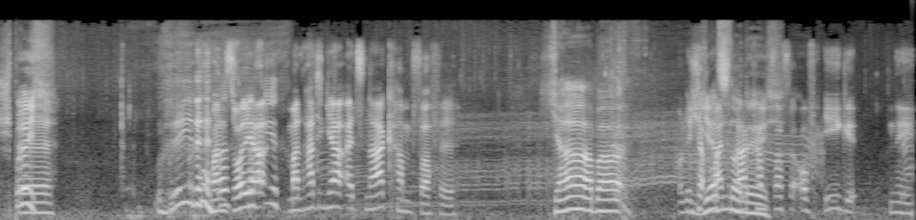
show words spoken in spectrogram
Sprich. Äh, Rede. man Was soll ja, passiert? man hat ihn ja als Nahkampfwaffe. ja, aber Und ich habe Jetzt meine noch nicht. Nahkampfwaffe auf E ge... Nee.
